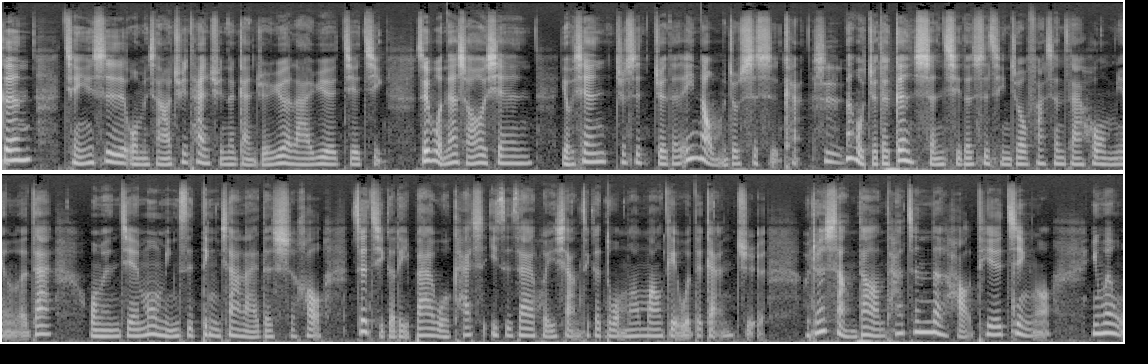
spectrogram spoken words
跟潜意识我们想要去探寻的感觉越来越接近。所以我那时候先。有些就是觉得，哎、欸，那我们就试试看。是，那我觉得更神奇的事情就发生在后面了。在我们节目名字定下来的时候，这几个礼拜我开始一直在回想这个躲猫猫给我的感觉。我就想到它真的好贴近哦，因为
